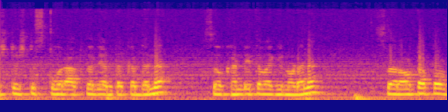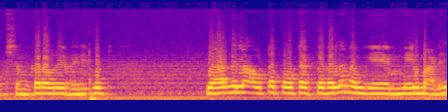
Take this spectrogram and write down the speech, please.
ಎಷ್ಟೆಷ್ಟು ಸ್ಕೋರ್ ಆಗ್ತದೆ ಅಂತಕ್ಕದ್ದನ್ನ. ಸೊ ಖಂಡಿತವಾಗಿ ನೋಡೋಣ. Sir out of out Shankar ಅವರೇ ವೆರಿ ಗುಡ್ ಯಾರ್ದೆಲ್ಲ ಔಟ್ ಆಫ್ ಔಟ್ ಆಗ್ತದಲ್ಲ ನಮಗೆ ಮೇಲ್ ಮಾಡಿ.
